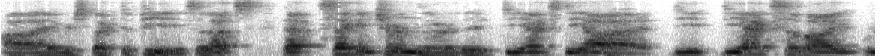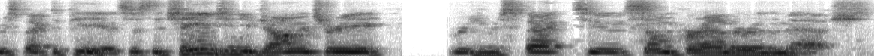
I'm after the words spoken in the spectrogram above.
i respect to p. So that's that second term there, the dx di, d, dx sub i respect to p. It's just a change in your geometry with respect to some parameter in the mesh.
